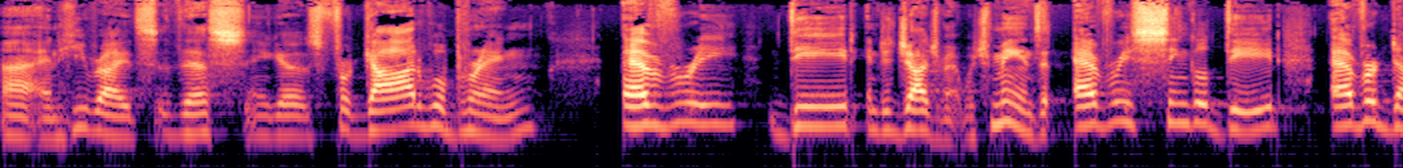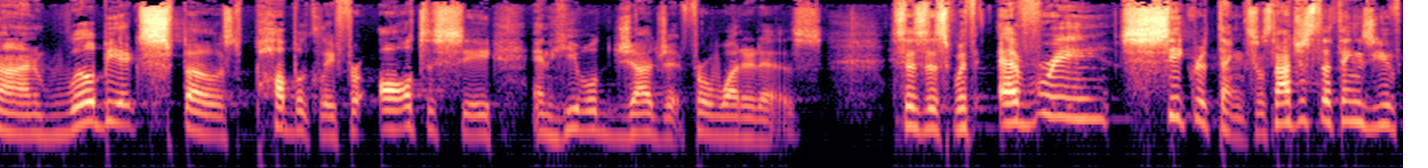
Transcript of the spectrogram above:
Uh, and he writes this, and he goes, For God will bring every deed into judgment, which means that every single deed ever done will be exposed publicly for all to see, and he will judge it for what it is. He says this with every secret thing. So it's not just the things you've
